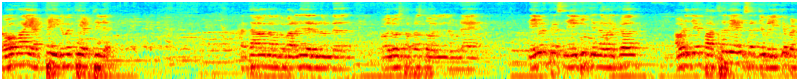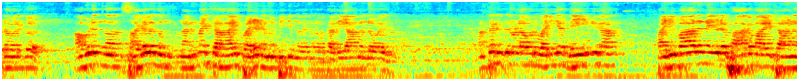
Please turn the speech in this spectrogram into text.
റോമ എട്ട് ഇരുപത്തിയെട്ടിൽ. കർത്താവ് നമുക്ക് പറഞ്ഞു തരുന്നുണ്ട് ഓരോ സഭസ്തോലിലൂടെ ദൈവത്തെ സ്നേഹിക്കുന്നവർക്ക് അവിടുത്തെ പദ്ധതി അനുസരിച്ച് വിളിക്കപ്പെട്ടവർക്ക് അവിടുന്ന് സകലതും നന്മയ്ക്കായി പരിണമിപ്പിക്കുന്നുവെന്ന് നമുക്കറിയാമല്ലോ എന്ന്. അത്തരത്തിലുള്ള ഒരു വലിയ ദൈവിക പരിപാലനയുടെ ഭാഗമായിട്ടാണ്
